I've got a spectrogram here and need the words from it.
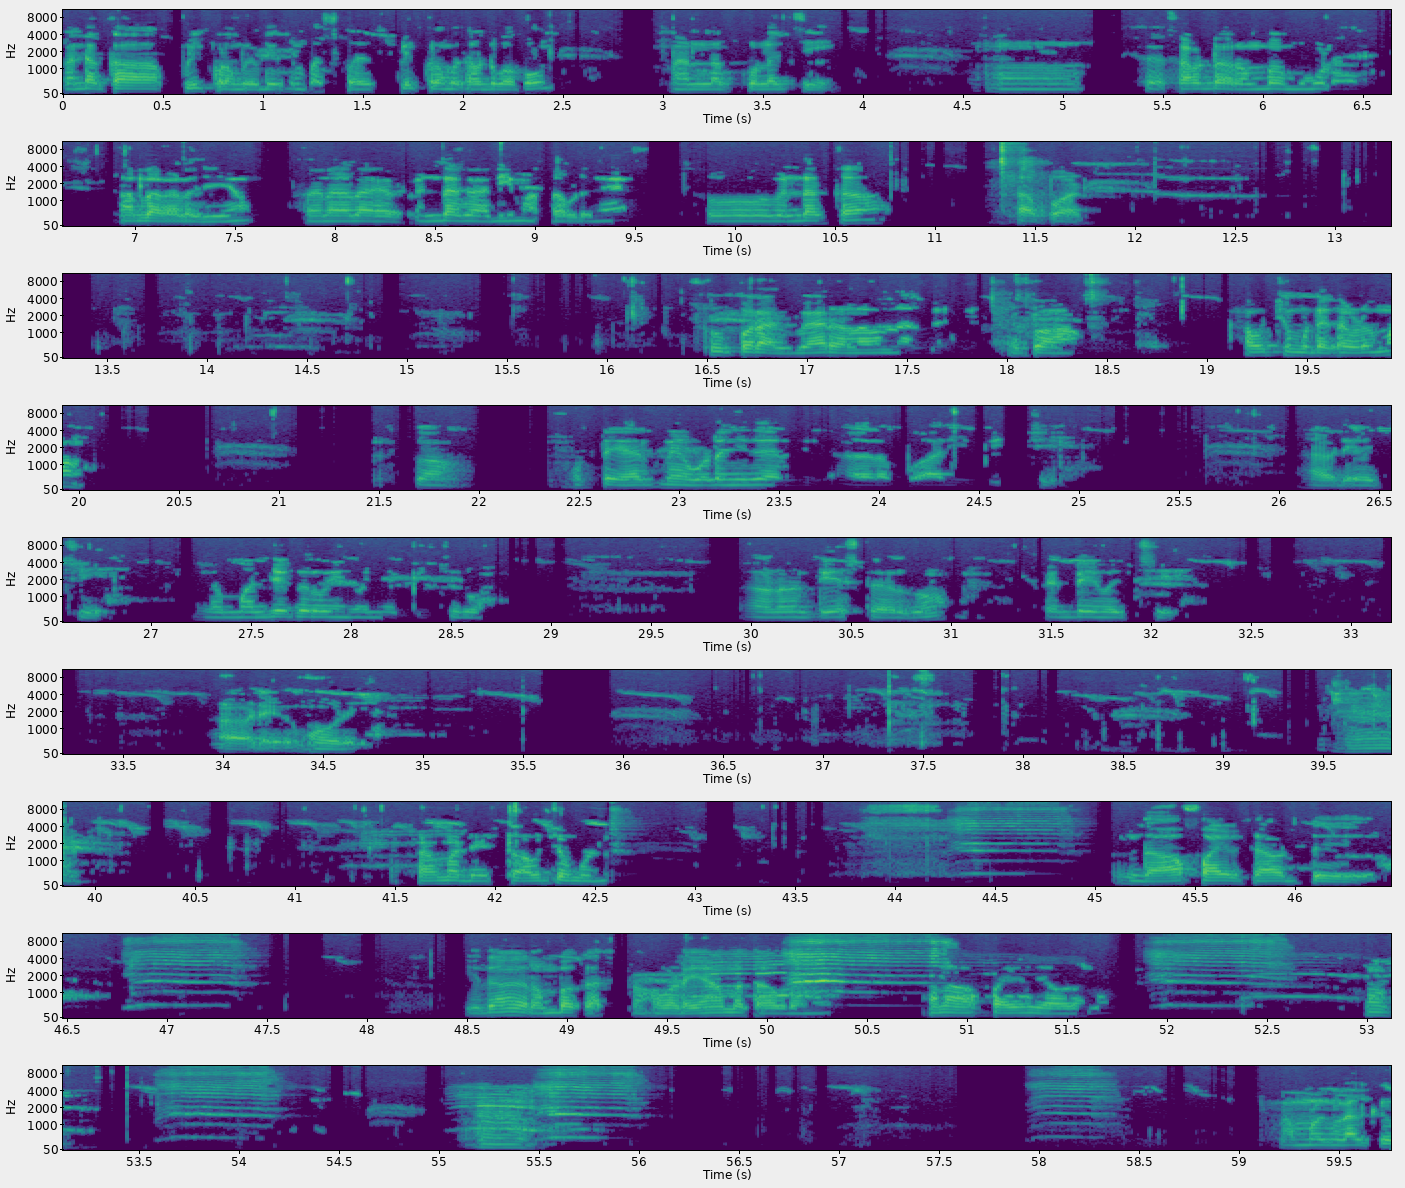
வெண்டைக்காய் புளிக்குழம்பு எப்படி இருக்கும் ஃபஸ்ட் ஃபஸ்ட் புளிக்குழம்பு சாப்பிட்டு பார்ப்போம். நல்லா குழச்சி சாப்பிட்டா ரொம்ப மூளை நல்லா வேலை செய்யும். அதனால் வெண்டைக்காய் அதிகமாக சாப்பிடுங்க. ஸோ வெண்டைக்காய் சாப்பாடு. சூப்பராக இருக்குது வேறு லெவலில் இருக்குது இப்போ அவிச்ச முட்டை சாப்பிடுமா இப்போ முட்டை ஏற்கனவே உடஞ்சிதான் இருக்குது அதில் பாதி பிச்சு அப்படியே வச்சு இந்த மஞ்சள் கருவையும் கொஞ்சம் பிச்சுருவோம். அவ்வளோ டேஸ்ட்டாக இருக்கும். ரெண்டையும் வச்சு. அப்படியே மூடி. செம்ம டேஸ்ட் அவிச்ச முட்டை இந்த ஆஃப் ஆயில் சாப்பிட்டு இதான் ரொம்ப கஷ்டம். உடையாமல் சாப்பிடணும். ஆனால் ஆஃப் ஆயிலும் சாப்பிடணும். ம். நம்மளுக்கு லக்கு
